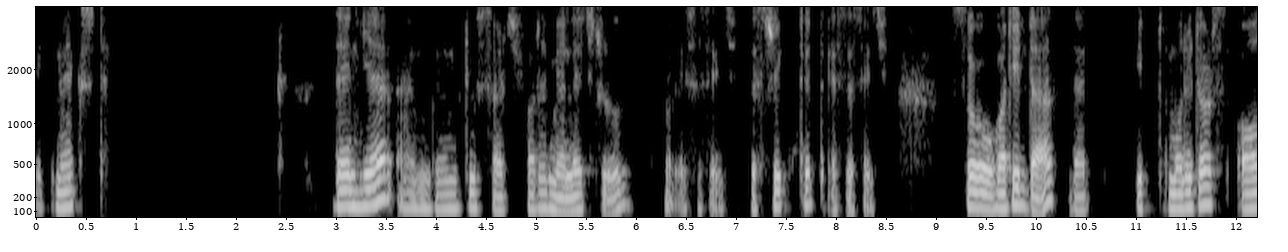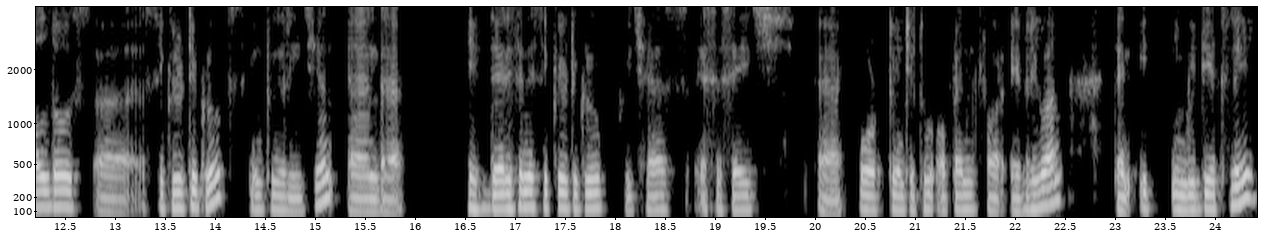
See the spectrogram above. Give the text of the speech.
click next. Then here i'm going to search for a managed rule for ssh restricted ssh so what it does that it monitors all those uh, security groups into a region and uh, if there is any security group which has ssh uh, port 22 open for everyone then it immediately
